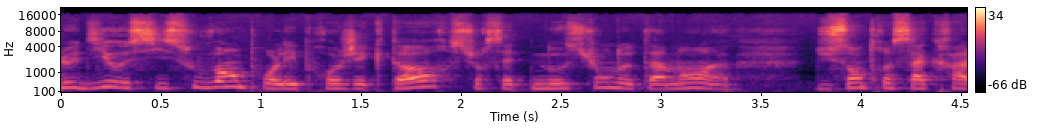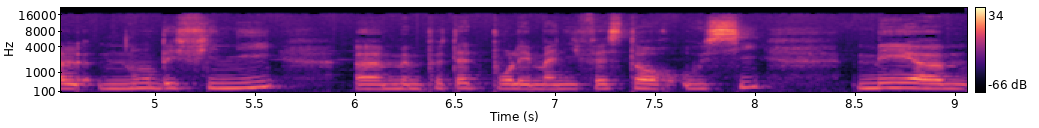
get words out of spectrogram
le dis aussi souvent pour les projecteurs, sur cette notion notamment euh, du centre sacral non défini, euh, même peut-être pour les manifestors aussi. Mais euh,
